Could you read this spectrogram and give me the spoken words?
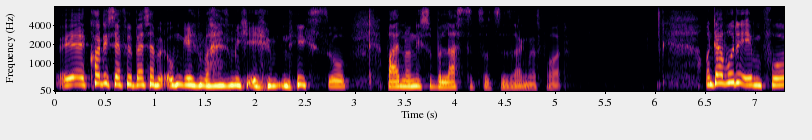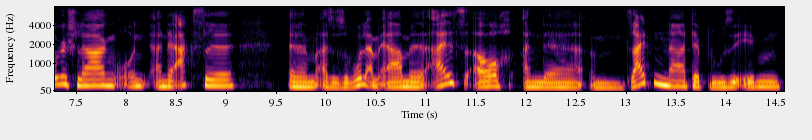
äh, konnte ich sehr viel besser mit umgehen, weil es mich eben nicht so, war noch nicht so belastet sozusagen das Wort. Und da wurde eben vorgeschlagen und an der Achsel ähm, also sowohl am Ärmel als auch an der ähm, Seitennaht der Bluse eben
